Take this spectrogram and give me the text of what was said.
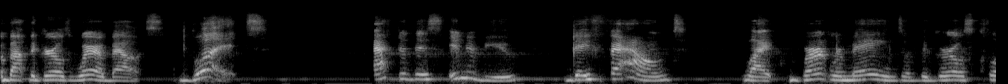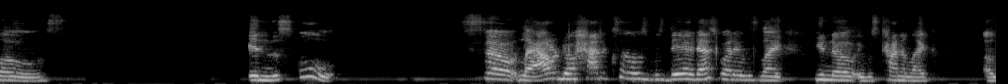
about the girl's whereabouts. But after this interview, they found like burnt remains of the girl's clothes in the school. So like I don't know how the clothes was there. That's what it was like, you know, it was kind of like a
